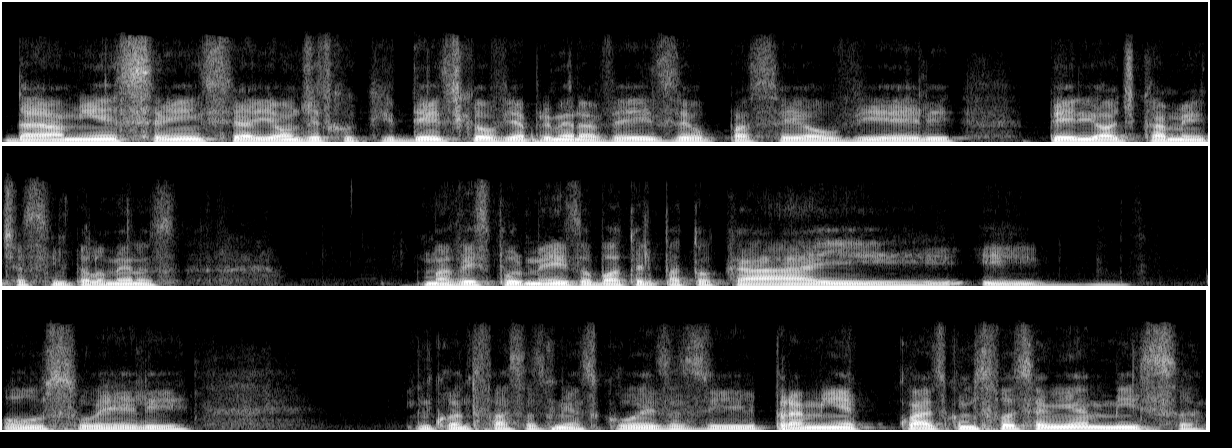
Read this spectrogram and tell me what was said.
da minha essência. E é um disco que, desde que eu ouvi a primeira vez, eu passei a ouvir ele periodicamente, assim, pelo menos uma vez por mês eu boto ele para tocar e, e ouço ele enquanto faço as minhas coisas e para mim é quase como se fosse a minha missa,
